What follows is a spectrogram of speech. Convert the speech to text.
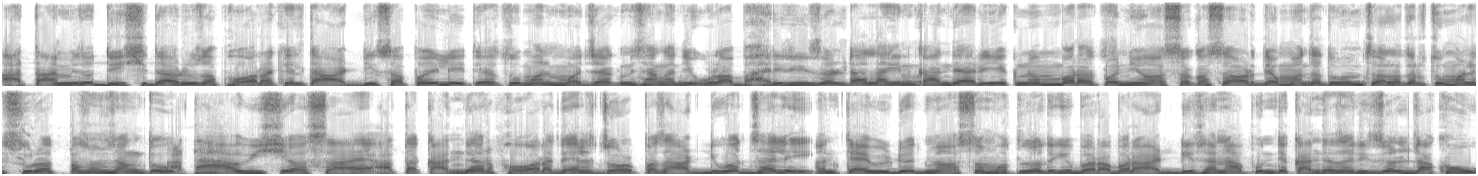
आता आम्ही जो देशी दारूचा फवारा केला आठ दिवसा पहिले त्याचा तुम्हाला मजाक नाही सांगा एवढा भारी रिझल्ट आला की कांद्यावर एक नंबरच. पण हे असं कसं अर्ध्या मधातून चला तर तुम्हाला सुरुवात पासून सांगतो. आता हा विषय असा आहे आता कांद्यावर फवारा द्यायला जवळपास आठ दिवस झाले. आणि त्या व्हिडिओत मी असं म्हटलं होतं की बरोबर आठ दिवसांनी आपण त्या कांद्याचा रिझल्ट दाखवू.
